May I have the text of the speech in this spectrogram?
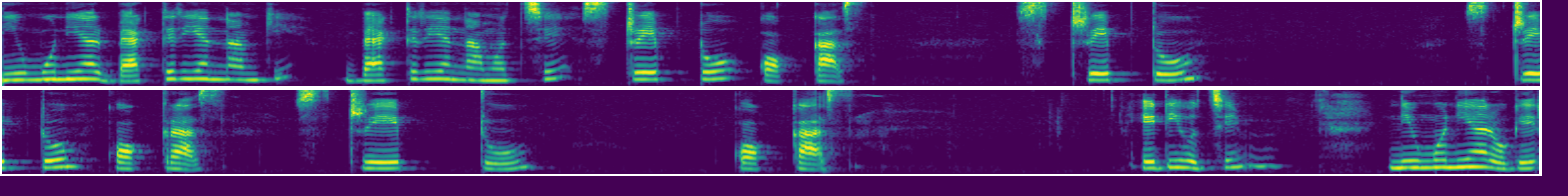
নিউমোনিয়ার ব্যাকটেরিয়ার নাম কি? ব্যাকটেরিয়ার নাম হচ্ছে স্ট্রেপ্টোকক্কাস। স্ট্রেপ্টো স্ট্রেপ্টোকক্রাস স্ট্রেপ্টো কক্কাস এটি হচ্ছে নিউমোনিয়া রোগের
